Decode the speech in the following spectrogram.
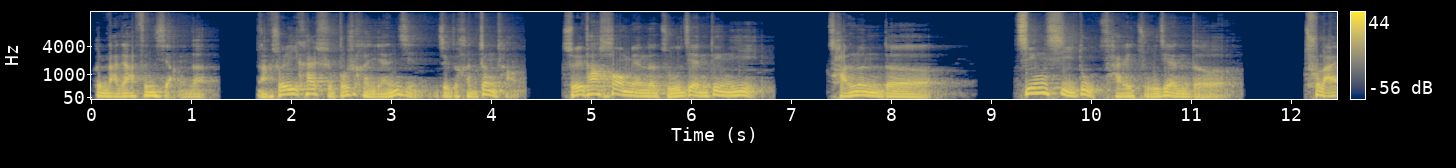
跟大家分享的。啊，所以一开始不是很严谨，这个很正常。所以它后面的逐渐定义，缠论的精细度才逐渐的出来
